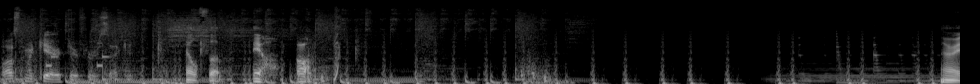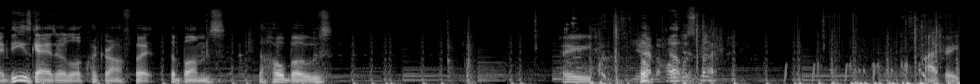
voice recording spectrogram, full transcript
lost my character for a second. Health up. Yeah. Oh. All right, these guys are a little quicker on foot. The bums, the hobos. Food. Yeah, Oh, the homeless man. Hi, food.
